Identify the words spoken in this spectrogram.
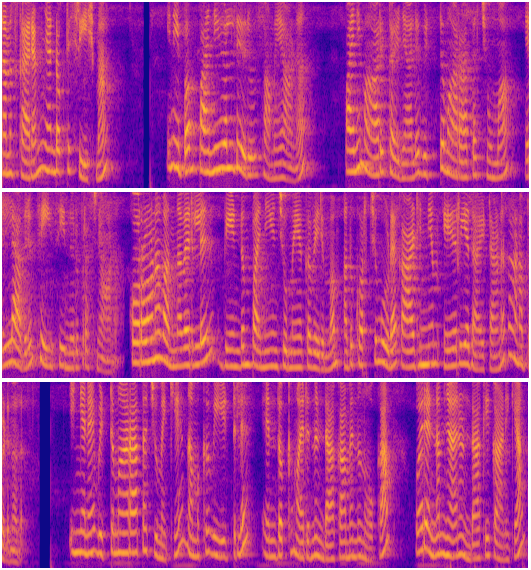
നമസ്കാരം ഞാൻ ഡോക്ടർ ശ്രീഷ്മ. ഇനിയിപ്പം പനികളുടെ ഒരു സമയമാണ്. പനി മാറിക്കഴിഞ്ഞാൽ വിട്ടുമാറാത്ത ചുമ എല്ലാവരും ഫേസ് ചെയ്യുന്നൊരു പ്രശ്നമാണ്. കൊറോണ വന്നവരിൽ വീണ്ടും പനിയും ചുമയൊക്കെ വരുമ്പം അത് കുറച്ചും കൂടെ കാഠിന്യം ഏറിയതായിട്ടാണ് കാണപ്പെടുന്നത്. ഇങ്ങനെ വിട്ടുമാറാത്ത ചുമയ്ക്ക് നമുക്ക് വീട്ടിൽ എന്തൊക്കെ മരുന്ന് ഉണ്ടാക്കാമെന്ന് നോക്കാം. ഒരെണ്ണം ഞാൻ ഉണ്ടാക്കി കാണിക്കാം.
